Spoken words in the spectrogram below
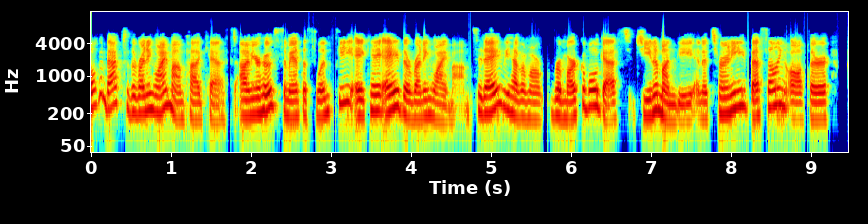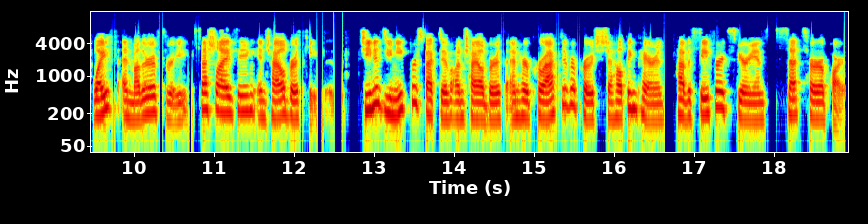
Welcome back to the Running Wine Mom podcast. I'm your host, Samantha Slinsky, aka the Running Wine Mom. Today, we have a mar- remarkable guest, Gina Mundy, an attorney, best-selling author, wife, and mother of three, specializing in childbirth cases. Gina's unique perspective on childbirth and her proactive approach to helping parents have a safer experience sets her apart.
